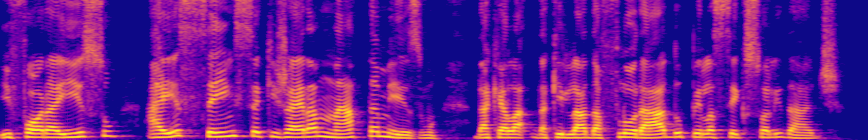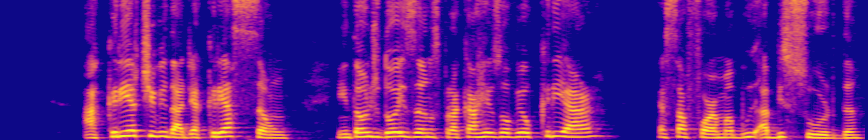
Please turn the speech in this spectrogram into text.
E fora isso, a essência que já era nata mesmo, daquela, daquele lado aflorado pela sexualidade. A criatividade, a criação. Então, de dois anos para cá, resolveu criar essa forma absurda.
